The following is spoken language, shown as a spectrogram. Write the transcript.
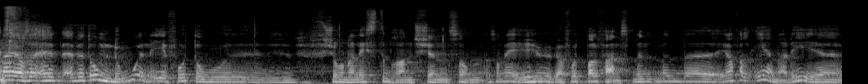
nei, altså, jeg, jeg vet om noen i fotojournalistbransjen som, som er i huet av fotballfans, men, men uh, iallfall én av de uh,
